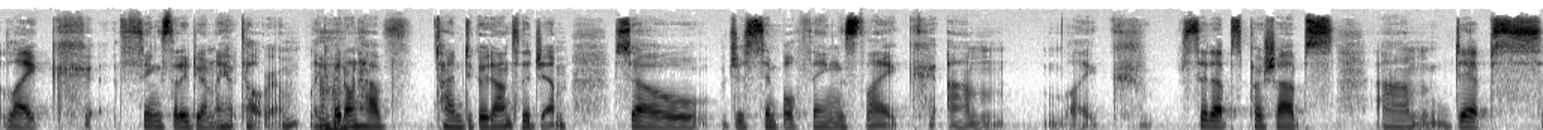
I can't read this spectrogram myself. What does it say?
like things that I do in my hotel room. Like Mm-hmm. if I don't have time to go down to the gym, so just simple things like um, like sit ups, push ups, um, dips,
